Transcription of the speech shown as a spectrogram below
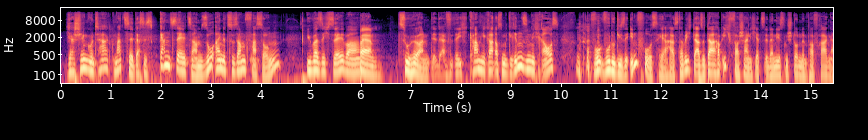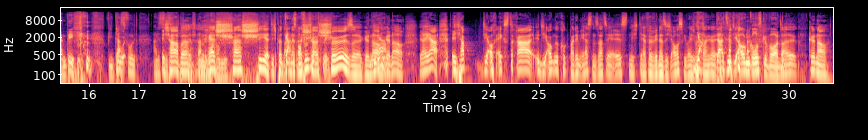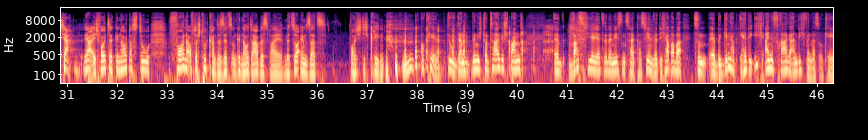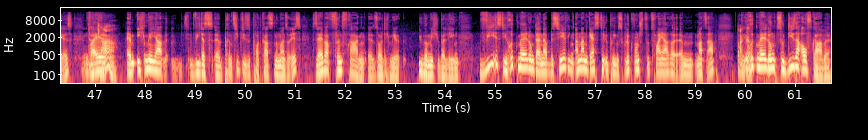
Ja, schönen guten Tag, Matze. Das ist ganz seltsam, so eine Zusammenfassung über sich selber Bam. zu hören. Ich kam hier gerade aus dem Grinsen nicht raus, wo, wo du diese Infos her hast. Da hab ich, also da habe ich wahrscheinlich jetzt in der nächsten Stunde ein paar Fragen an dich. Wie das wohl alles Ich habe recherchiert. Ich bin Ganz eine. Rechercheuse. Genau, Ja. genau. Ja, ja. Ich habe dir auch extra in die Augen geguckt bei dem ersten Satz. Er ist nicht der, für wen er sich ausgibt. Weil ich Ja, mir denke, da sind die Augen groß geworden. Da, genau. Tja, ja, ich wollte genau, dass du vorne auf der Stuhlkante sitzt und genau da bist, weil mit so einem Satz wollte ich dich kriegen. Mhm, Okay, du, dann bin ich total gespannt, äh, was hier jetzt in der nächsten Zeit passieren wird. Ich habe aber zum äh, Beginn hab, hätte ich eine Frage an dich, wenn das okay ist, weil klar. Ähm, ich mir ja, wie das äh, Prinzip dieses Podcasts nun mal so ist, selber fünf Fragen äh, sollte ich mir über mich überlegen. Wie ist die Rückmeldung deiner bisherigen anderen Gäste? Übrigens Glückwunsch zu zwei Jahre ähm, Mats ab. Danke. Rückmeldung zu dieser Aufgabe.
